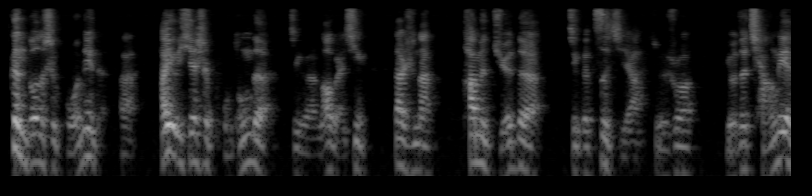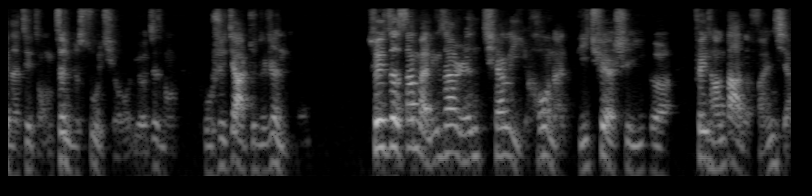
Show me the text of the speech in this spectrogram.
更多的是国内的啊，还有一些是普通的这个老百姓。但是呢，他们觉得这个自己啊，就是说有着强烈的这种政治诉求，有这种普世价值的认同，所以这三百零三人签了以后呢，的确是一个非常大的反响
